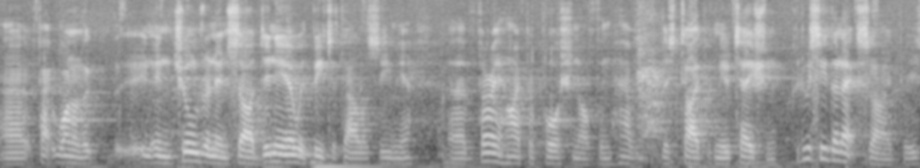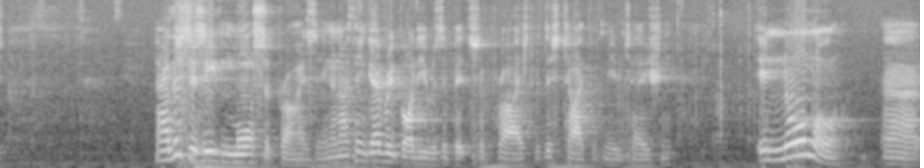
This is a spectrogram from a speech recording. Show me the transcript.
Uh, in fact, one of the, in, in children in Sardinia with beta thalassemia, a very high proportion of them have this type of mutation. Could we see the next slide, please? Now, this is even more surprising, and I think everybody was a bit surprised with this type of mutation. In normal uh,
